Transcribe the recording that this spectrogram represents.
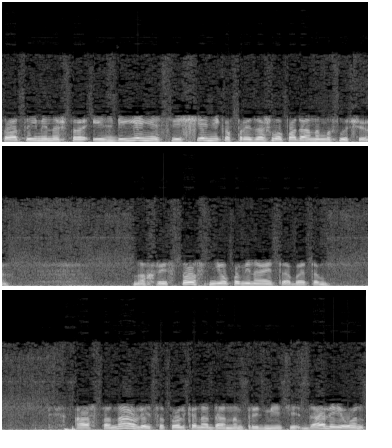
Тот именно, что избиение священников произошло по данному случаю. Но Христос не упоминает об этом, а останавливается только на данном предмете. Далее он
